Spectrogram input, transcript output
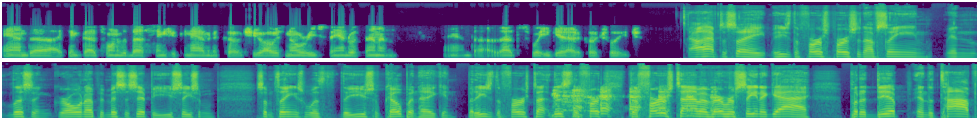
And uh, I think that's one of the best things you can have in a coach. You always know where you stand with them, and and uh, that's what you get out of Coach Leach. I have to say he's the first person I've seen. And listen, growing up in Mississippi, you see some some things with the use of Copenhagen, but he's the first time. This is the first the first time I've ever seen a guy put a dip in the top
